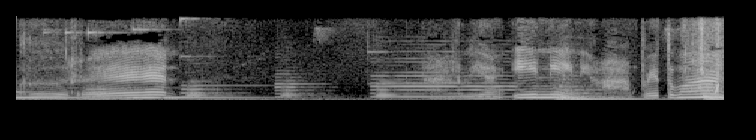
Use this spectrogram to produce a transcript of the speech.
Keren. Lalu yang ini, ini apa ya teman?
